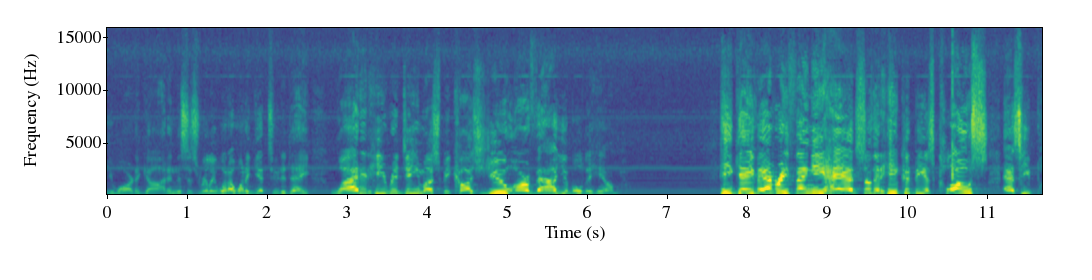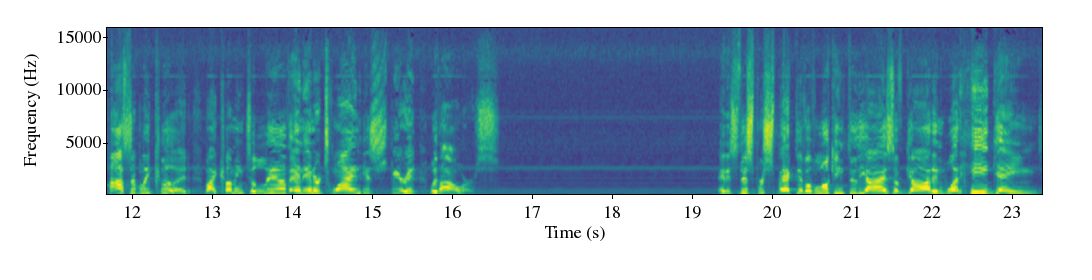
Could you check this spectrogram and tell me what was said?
you are to God. And this is really what I want to get to today. Why did He redeem us? Because you are valuable to Him. He gave everything He had so that He could be as close as He possibly could by coming to live and intertwine His Spirit with ours. And it's this perspective of looking through the eyes of God and what He gained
